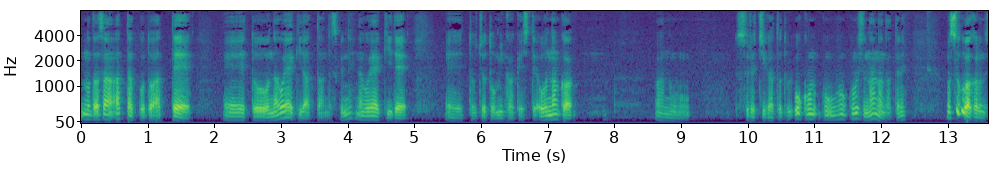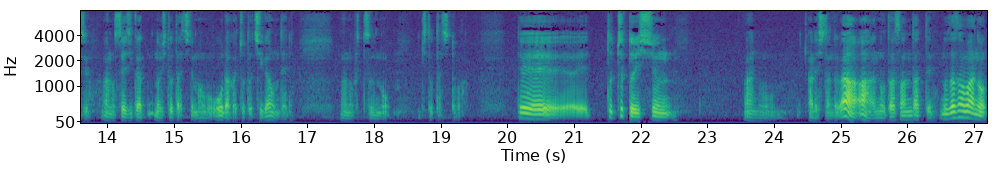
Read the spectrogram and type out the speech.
野田さん会ったことあって、えー、と名古屋駅だったんですけどね名古屋駅で、えー、とちょっとお見かけしておなんかあのすれ違ったとおこのここの人何なんだってね、まあ、すぐ分かるんですよ。あの政治家の人たちって、まあ、オーラがちょっと違うんでね。あの普通の人たちとは。で、えっと、ちょっと一瞬あのあれしたんだがああ野田さんだって野田さんはあの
